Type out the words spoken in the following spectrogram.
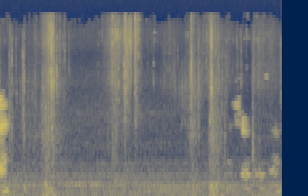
Okay. Not sure what those are.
